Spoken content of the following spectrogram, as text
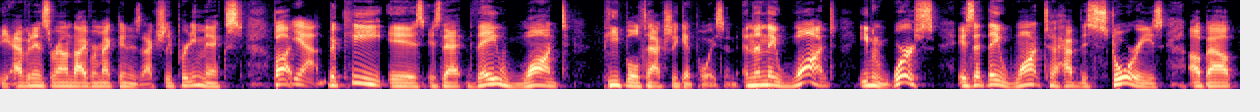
the evidence around ivermectin is actually pretty mixed. But Yeah. the key is is that they want people to actually get poisoned. And then they want, even worse, is that they want to have these stories about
